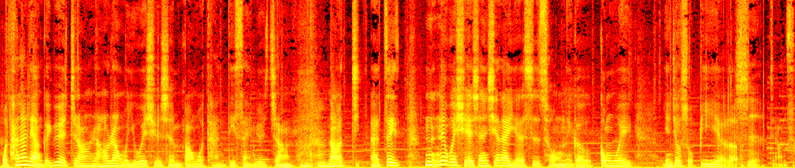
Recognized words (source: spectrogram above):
我弹了两个乐章，然后让我一位学生帮我弹第三乐章，然后呃，这那那位学生现在也是从那个工位研究所毕业了，是这样子。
